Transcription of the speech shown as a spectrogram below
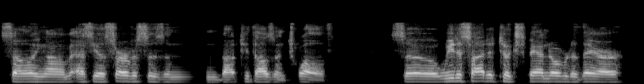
selling um, SEO services in, in about 2012. So we decided to expand over to there,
